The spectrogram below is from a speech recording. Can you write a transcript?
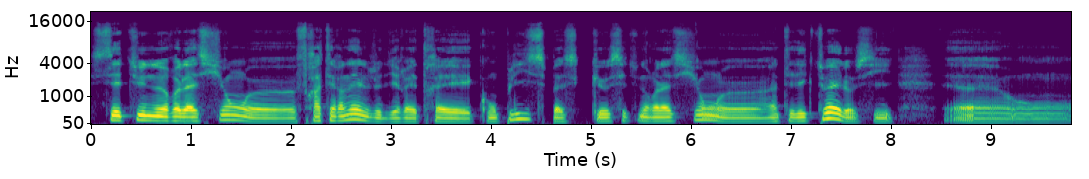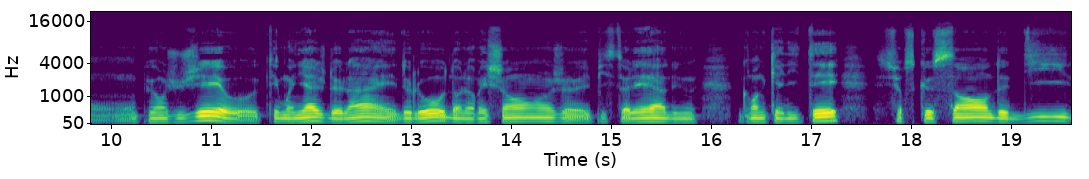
C'est une relation euh, fraternelle, je dirais, très complice, parce que c'est une relation euh, intellectuelle aussi. Euh, on, peut en juger au témoignage de l'un et de l'autre dans leur échange épistolaire d'une grande qualité sur ce que Sand dit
